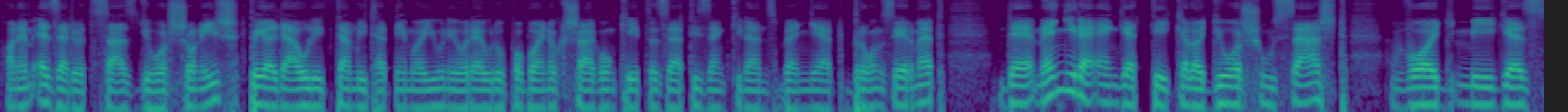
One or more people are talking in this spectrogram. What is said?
hanem 1500 gyorson is. Például itt említhetném a Junior Európa bajnokságon 2019-ben nyert bronzérmet, de mennyire engedték el a gyorsúszást, vagy még ez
